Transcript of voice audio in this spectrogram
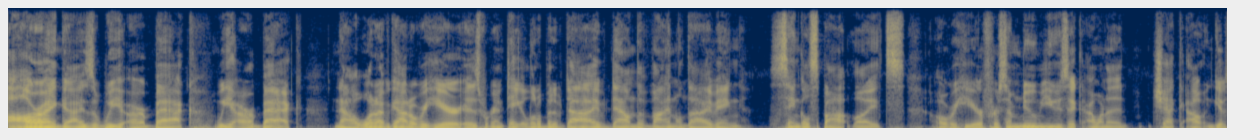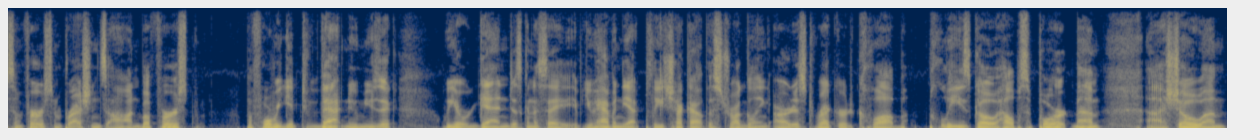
All right, guys, we are back. We are back. Now, what I've got over here is we're going to take a little bit of dive down the vinyl diving single spotlights over here for some new music I want to check out and give some first impressions on. But first, before we get to that new music, we are again just going to say if you haven't yet, please check out the Struggling Artist Record Club. Please go help support them, uh, show them,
